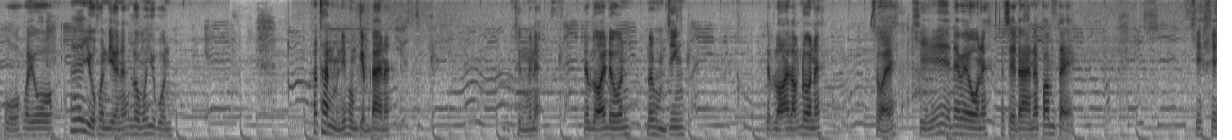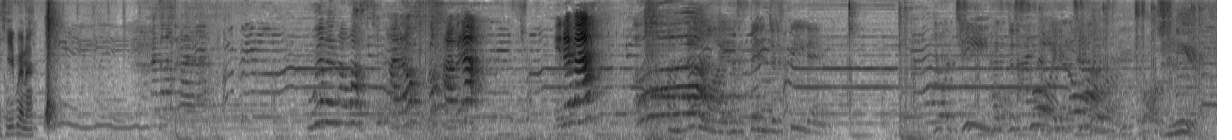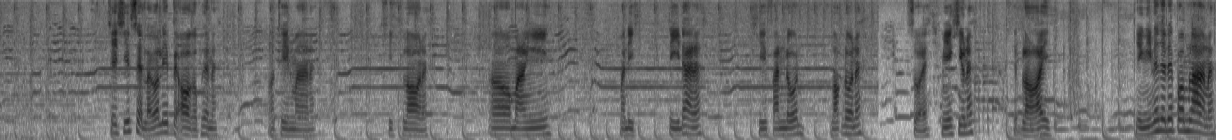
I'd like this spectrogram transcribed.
โหไวโอน่าจะอยู่คนเดียวนะลงมาอยู่บน ถ้าทันแบบนี้ผมเก็บได้นะ ถึงไหมเนี่ยเรียบร้อยโดนโดนผมจริง เรียบร้อยล็อกโดนนะ สวยโอเคได้ไวโอนะเสียดายนะป้อมแตก โอเคเคลียร์คลิปกันนะอุ้ยอะไรมาว่ะชิบหายแล้วล็อกขาไหมเนี่ยหนีได้ไหมโอ้ An ally has been defeated. Your team has destroyed a tower. draws near. เคลียร์คลิปเสร็จแล้วก็รีบไปออกกับเพื่อนนะ เอาเทรนมานะโอเครอนะ เอามางี้ มาดิ ตีได้นะโอเคฟันโดน ล็อกโดนนะ สวย มีคิวนะ เรียบร้อย อย่างนี้น่าจะได้ป้อมล่างนะ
